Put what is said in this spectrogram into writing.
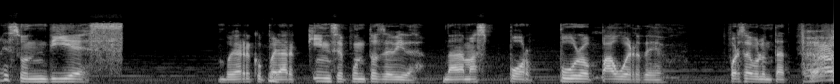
Es un 10. Voy a recuperar 15 puntos de vida. Nada más por puro power de fuerza de voluntad. ¡Ah!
